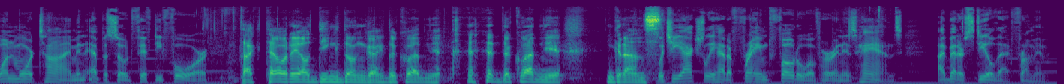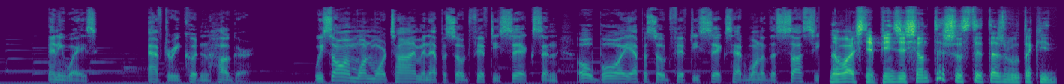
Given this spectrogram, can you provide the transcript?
one more time in episode 54, Tak, teoria o ding-dongach, dokładnie. dokładnie, Grans. which he actually had a framed photo of her in his hands. I better steal that from him. Anyways, after he couldn't hug her. We saw him one more time in episode 56, and oh boy, episode 56 had one of the sussy No właśnie, 56 też był taki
